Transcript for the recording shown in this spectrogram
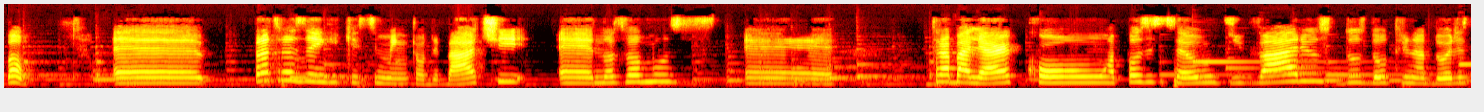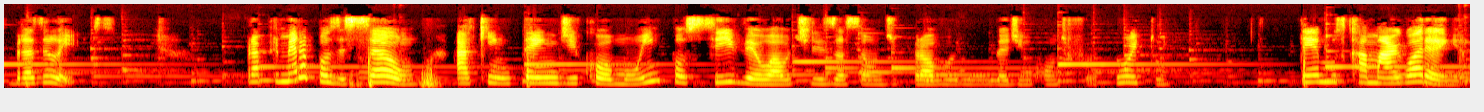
Bom, é, para trazer enriquecimento ao debate, é, nós vamos é, trabalhar com a posição de vários dos doutrinadores brasileiros. Para a primeira posição, a que entende como impossível a utilização de prova oriunda de encontro fortuito, temos Camargo Aranha.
